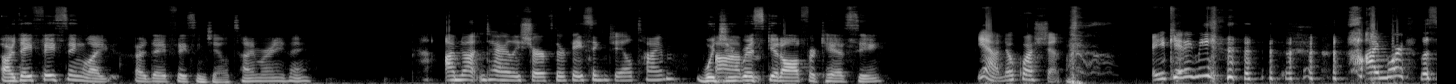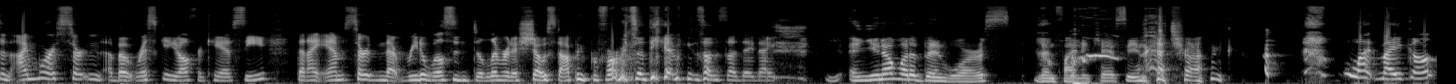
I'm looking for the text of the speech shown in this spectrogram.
are they facing like are they facing jail time or anything? I'm not entirely sure if they're facing jail time. Would you Um, risk it all for KFC? Yeah, no question. Are you kidding me? I'm more listen, I'm more certain about risking it all for KFC than I am certain that Rita Wilson delivered a show-stopping performance at the Emmys on Sunday night. And you know what would have been worse than finding KFC in that trunk? What, Michael?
